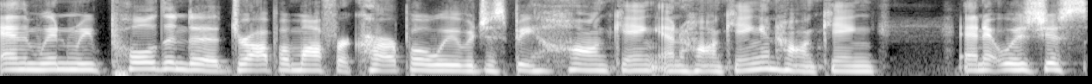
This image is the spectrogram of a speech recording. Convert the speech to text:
And when we pulled in to drop them off for carpool, we would just be honking and honking and honking. And it was just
